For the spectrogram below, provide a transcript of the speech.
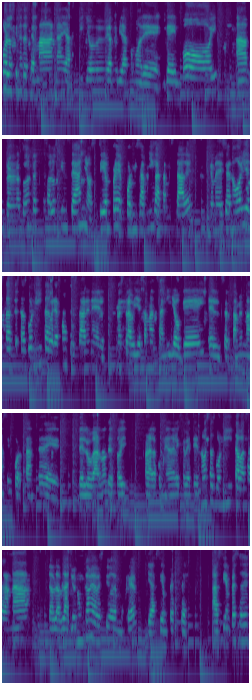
por los fines de semana y así yo vivía mi vida como de Game Boy. Ah, pero todo empezó a los 15 años, siempre por mis amigas, amistades, que me decían, oye, estás, estás bonita, deberías concursar en el Nuestra Belleza Manzanillo Gay, el certamen más importante de, del lugar donde estoy para la comunidad LGBT. No, estás bonita, vas a ganar, bla, bla, bla. Yo nunca me había vestido de mujer y así empecé. Así empecé a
